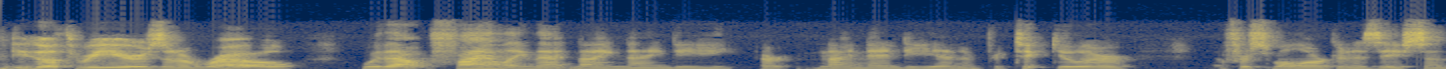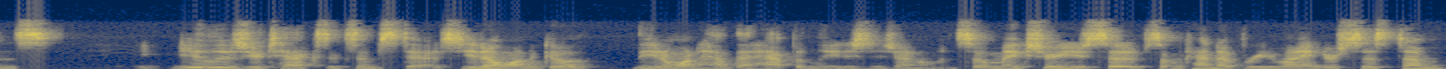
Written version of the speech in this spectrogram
if you go three years in a row without filing that 990 or 990N in particular for small organizations, you lose your tax exempt status. You don't want to go, you don't want to have that happen, ladies and gentlemen. So make sure you set up some kind of reminder system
